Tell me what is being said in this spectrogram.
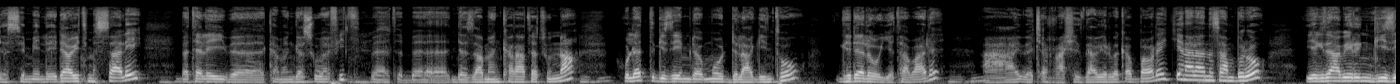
ደስ የሚል የዳዊት ምሳሌ። በተለይ ከመንገሱ በፊት እንደዛ መንከራተቱና ሁለት ጊዜም ደግሞ እድል አግኝቶ ግደለው እየተባለ አይ በጭራሽ እግዚአብሔር በቀባው ላይ እጄን አላነሳም ብሎ የእግዚአብሔርን ጊዜ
